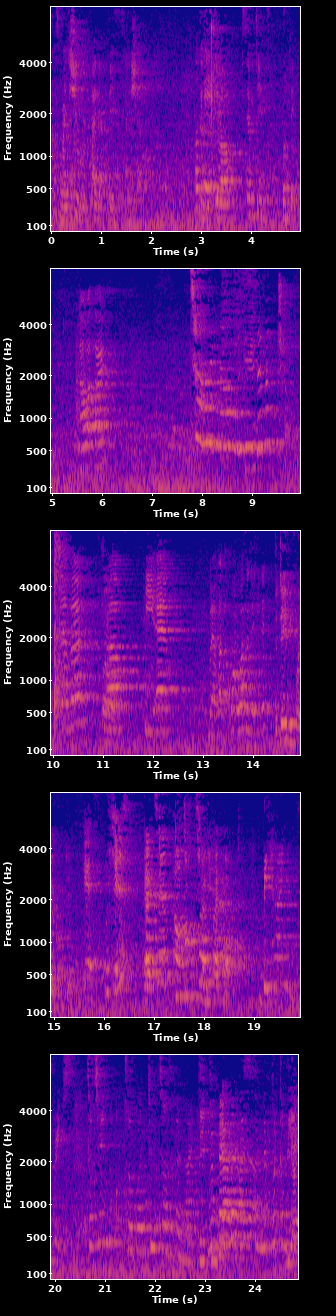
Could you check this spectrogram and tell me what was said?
Because my shoe reply their face, Aisyah. Okay. Because it's your 17th birthday. Now what time? Time now is seven twelve. 7, 12 p.m. Wait, what, what, what's the date today? The day before your birthday. Yes. Which is At 13th of Changi October. Airport. Behind Grace. 13th October 2009. T2. Remember Yeah, yeah, this yeah. significant We are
